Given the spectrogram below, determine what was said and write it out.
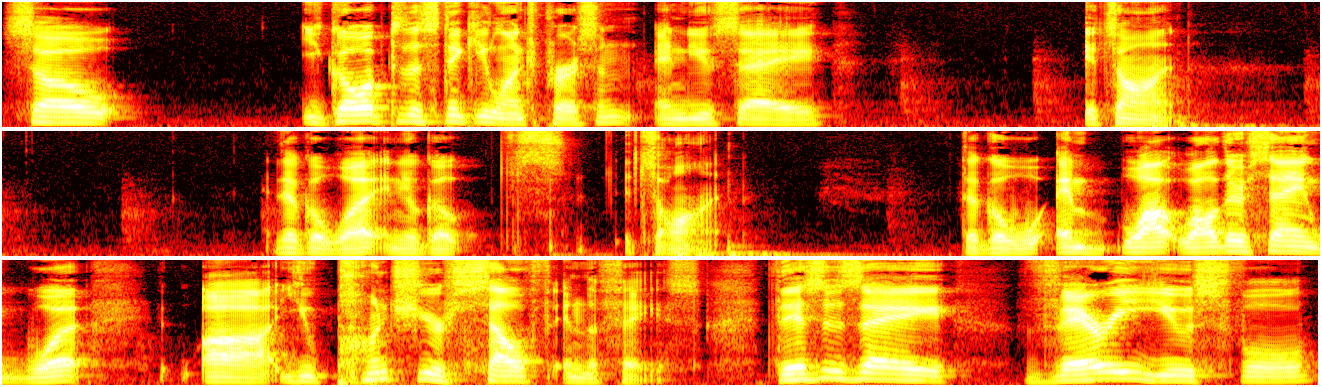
So you go up to the stinky lunch person and you say, "It's on." They'll go, "What?" And you'll go, "It's on." They'll go, and while while they're saying what uh, you punch yourself in the face. This is a very useful,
